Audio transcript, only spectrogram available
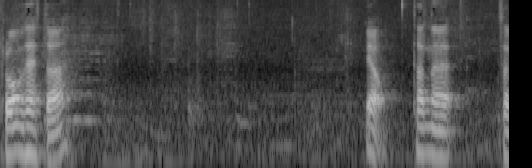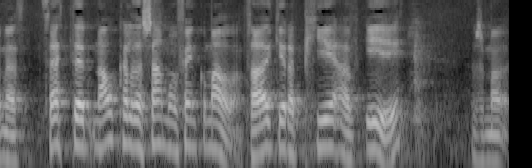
Prófum þetta. Já, þannig að, þannig að þetta er nákvæmlega það sama og við fengum á þann það að gera P af I þar sem að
